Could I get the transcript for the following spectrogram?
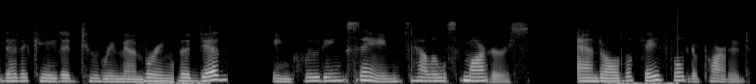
dedicated to remembering the dead, including Saints Hallows martyrs, and all the faithful departed.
